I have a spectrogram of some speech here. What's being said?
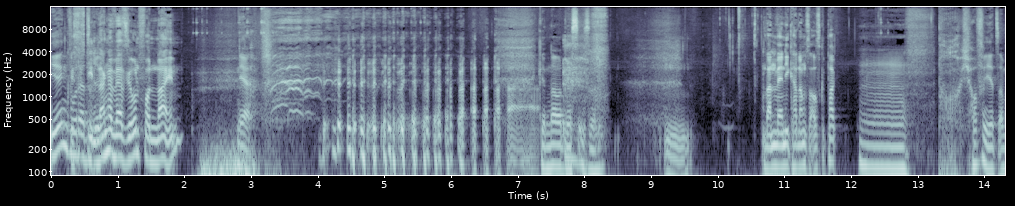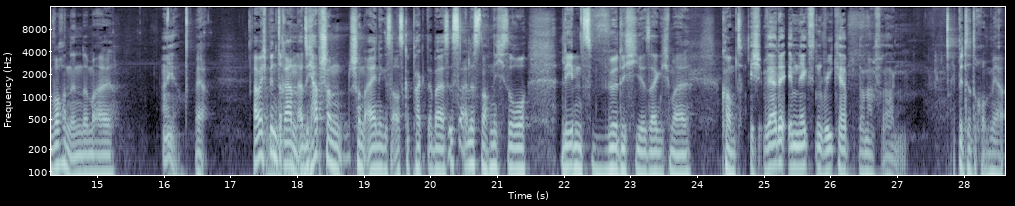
Irgendwo Ist da das die drin. lange Version von Nein? Ja. genau das ist er. Wann werden die Kartons ausgepackt? Puh, ich hoffe jetzt am Wochenende mal. Ah ja. Ja. Aber ich bin dran. Also ich habe schon, schon einiges ausgepackt, aber es ist alles noch nicht so lebenswürdig hier, sage ich mal. Kommt. Ich werde im nächsten Recap danach fragen. Bitte drum, ja.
